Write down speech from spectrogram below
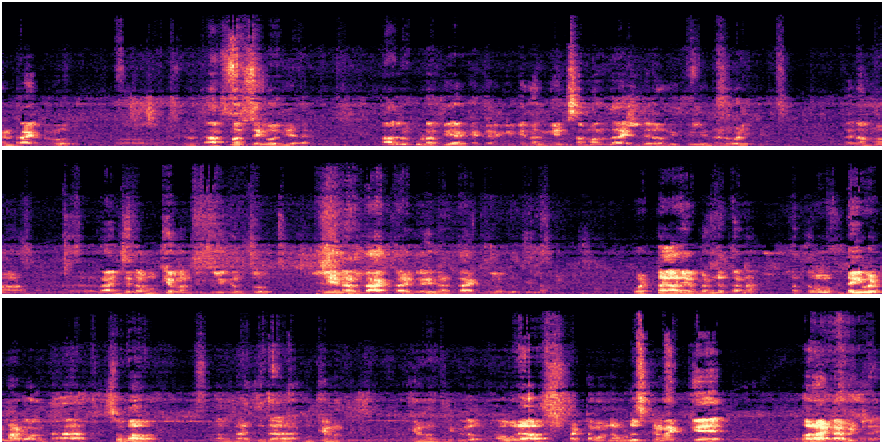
ಕಾಂಟ್ರಾಕ್ಟರ್ ಇವತ್ತು ಆತ್ಮಹತ್ಯೆಗೆ ಹೋಗಿದ್ದಾರೆ. ಆದ್ರೂ ಕೂಡ ಪ್ರಿಯಾಂಕಾ ಖರ್ಗೆಗೆ ನನಗೇನು ಸಂಬಂಧ ಇಲ್ದಿರೋ ರೀತಿಯಲ್ಲಿ ನಡವಳಿಕೆ. ನಮ್ಮ ರಾಜ್ಯದ ಮುಖ್ಯಮಂತ್ರಿಗಳಿಗಂತೂ ಏನು ಅರ್ಥ ಆಗ್ತಾ ಇದೆ ಏನು ಅರ್ಥ ಆಗ್ತಿಲ್ಲ ಗೊತ್ತಿಲ್ಲ. ಒಟ್ಟಾರೆ ಬಂಡತನ ಮತ್ತು ಡೈವರ್ಟ್ ಮಾಡುವಂತಹ ಸ್ವಭಾವ ನಮ್ಮ ರಾಜ್ಯದ ಮುಖ್ಯಮಂತ್ರಿಗಳು. ಮುಖ್ಯಮಂತ್ರಿಗಳು ಅವರ ಪಟ್ಟವನ್ನು ಉಳಿಸ್ಕೊಳಕ್ಕೆ ಹೋರಾಟ ಬಿಟ್ಟರೆ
